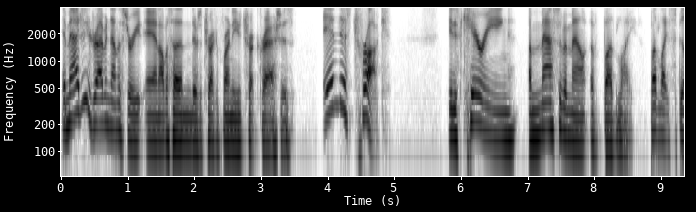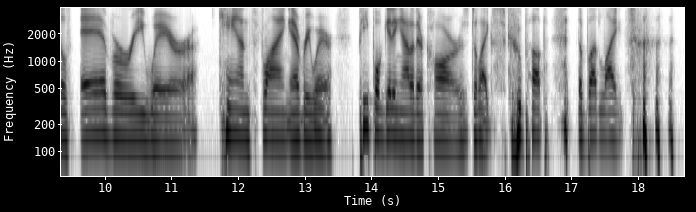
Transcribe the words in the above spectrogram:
Imagine you're driving down the street and all of a sudden there's a truck in front of you, truck crashes. In this truck, it is carrying a massive amount of Bud Light. Bud Light spills everywhere, cans flying everywhere, people getting out of their cars to like scoop up the Bud Lights.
